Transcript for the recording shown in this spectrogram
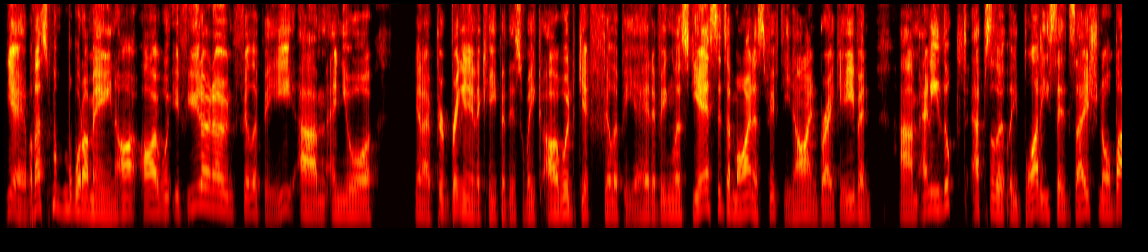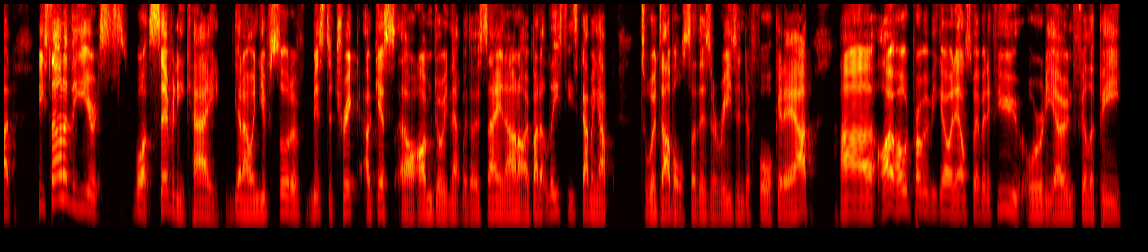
Yeah, well, that's what I mean. I, I would if you don't own Philippe, um, and you're, you know, bringing in a keeper this week, I would get Philippe ahead of Inglis. Yes, it's a minus fifty nine break even, um, and he looked absolutely bloody sensational. But he started the year at what seventy k, you know, and you've sort of missed a trick. I guess uh, I'm doing that with Hasnain, aren't I? But at least he's coming up to a double, so there's a reason to fork it out. Uh, I, I would probably be going elsewhere, but if you already own Philippe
